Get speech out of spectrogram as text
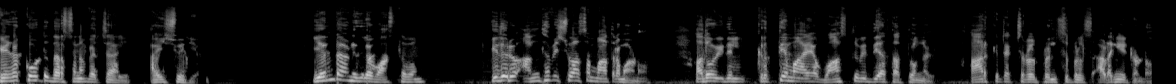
കിഴക്കോട്ട് ദർശനം വെച്ചാൽ ഐശ്വര്യം. എന്താണ് ഇതിലെ വാസ്തവം? ഇതൊരു അന്ധവിശ്വാസം മാത്രമാണോ? അതോ ഇതിൽ കൃത്യമായ വാസ്തുവിദ്യാ തത്വങ്ങൾ ആർക്കിടെക്ചറൽ പ്രിൻസിപ്പിൾസ് അടങ്ങിയിട്ടുണ്ടോ?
